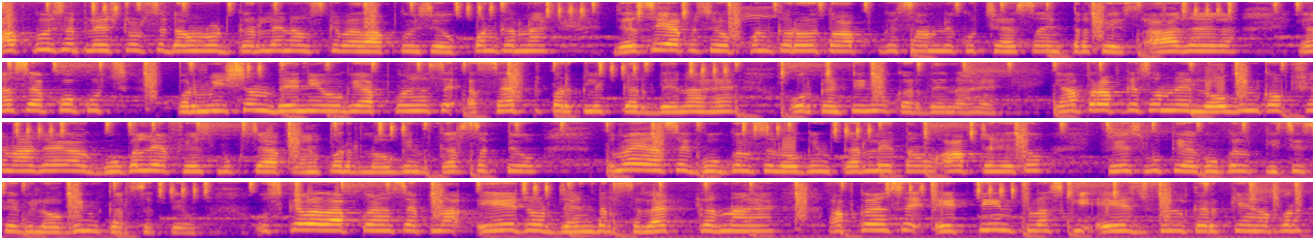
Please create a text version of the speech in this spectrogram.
आपको इसे प्ले स्टोर से डाउनलोड कर लेना उसके बाद आपको इसे ओपन करना है। जैसे आप इसे ओपन करो तो आपके सामने कुछ ऐसा इंटरफेस आ जाएगा। यहाँ से आपको कुछ परमिशन देनी होगी। आपको यहाँ से एक्सेप्ट पर क्लिक कर देना है और कंटिन्यू कर देना है। यहाँ पर आपके सामने लॉगिन का ऑप्शन आ जाएगा। गूगल या फेसबुक से आप यहाँ पर लॉगिन कर सकते हो। तो मैं यहाँ से गूगल से लॉगिन कर लेता हूँ। आप चाहे तो फेसबुक या गूगल किसी से भी लॉगिन कर सकते हो। उसके बाद आपको यहाँ से अपना एज और जेंडर सेलेक्ट करना है। आपको यहाँ से एटीन प्लस की एज फिल करके यहाँ पर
